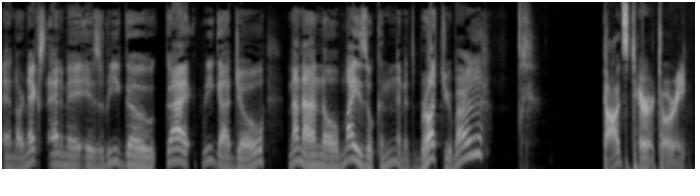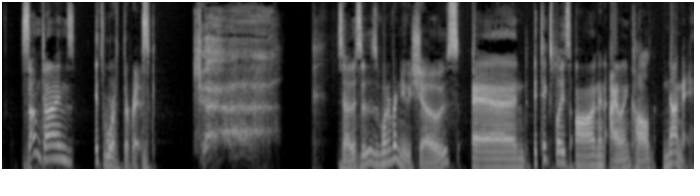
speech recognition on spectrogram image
And our next anime is Rigo Gai Rigajo Nana no Maizokun, and it's brought to you by God's Territory. Sometimes it's worth the risk. So this is one of our new shows, and it takes place on an island called Nanae,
